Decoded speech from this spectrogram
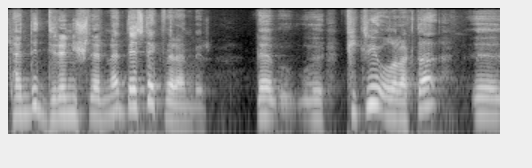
kendi direnişlerine destek veren bir ve e, fikri olarak da e,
